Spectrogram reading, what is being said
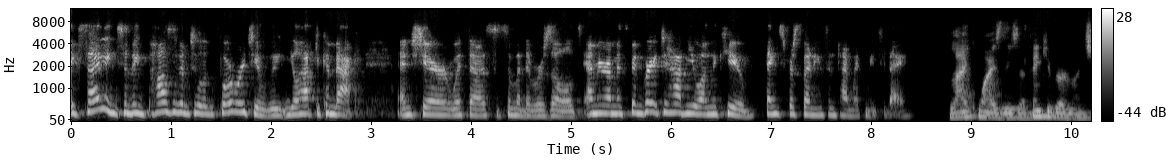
Exciting, something positive to look forward to. We, you'll have to come back and share with us some of the results. Amiram, it's been great to have you on theCUBE. Thanks for spending some time with me today. Likewise, Lisa. Thank you very much.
